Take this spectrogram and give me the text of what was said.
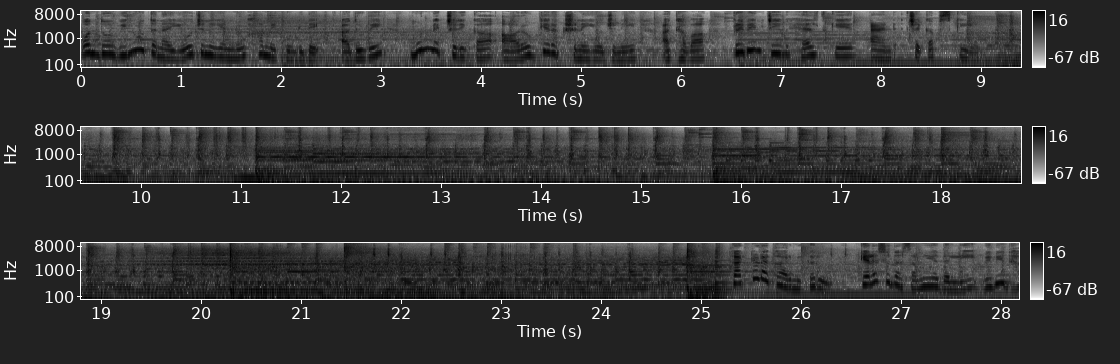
ಒಂದು ವಿನೂತನ ಯೋಜನೆಯನ್ನು ಹಮ್ಮಿಕೊಂಡಿದೆ. ಅದುವೇ ಮುನ್ನೆಚ್ಚರಿಕಾ ಆರೋಗ್ಯ ರಕ್ಷಣೆ ಯೋಜನೆ ಅಥವಾ preventive health care and checkup scheme. ಕಟ್ಟಡ ಕಾರ್ಮಿಕರು ಕೆಲಸದ ಸಮಯದಲ್ಲಿ ವಿವಿಧ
